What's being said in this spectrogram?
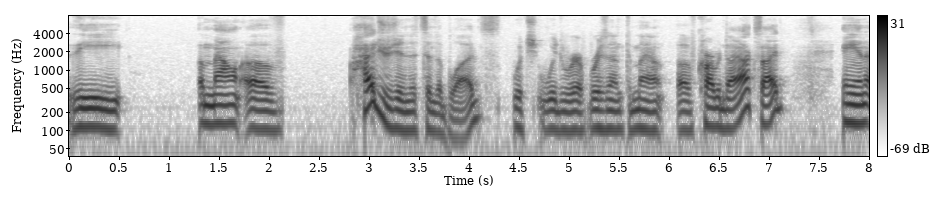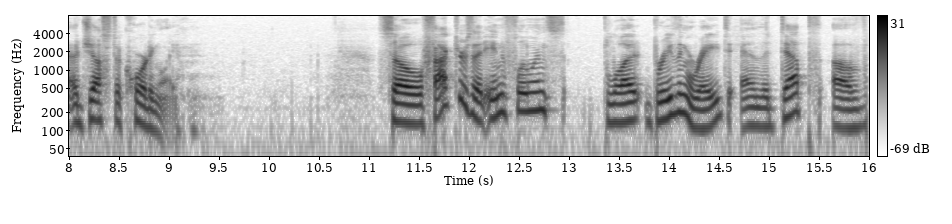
the amount of hydrogen that's in the blood, which would represent the amount of carbon dioxide, and adjust accordingly. So factors that influence blood breathing rate and the depth of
